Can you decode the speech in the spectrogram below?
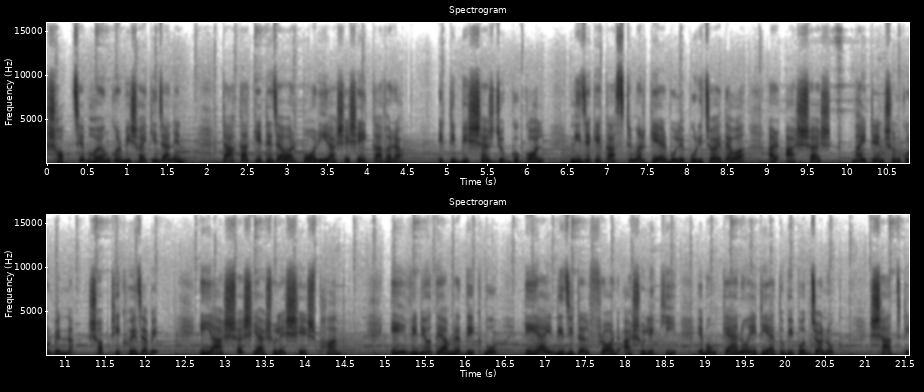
সবচেয়ে ভয়ঙ্কর বিষয় কি জানেন? টাকা কেটে যাওয়ার পরই আসে সেই কাভার আপ। একটি বিশ্বাসযোগ্য কল, নিজেকে কাস্টমার কেয়ার বলে পরিচয় দেওয়া আর আশ্বাস, ভাই টেনশন করবেন না, সব ঠিক হয়ে যাবে। এই আশ্বাসই আসলে শেষ ফাঁদ। এই ভিডিওতে আমরা দেখব এআই ডিজিটাল ফ্রড আসলে কি এবং কেন এটি এত বিপজ্জনক। সাতটি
